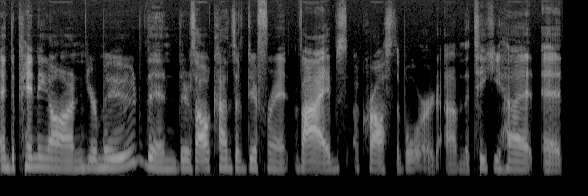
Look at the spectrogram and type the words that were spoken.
and depending on your mood then there's all kinds of different vibes across the board um, the tiki hut at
